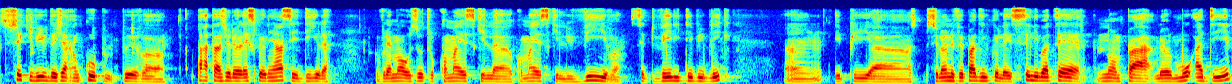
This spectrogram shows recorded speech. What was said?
ceux qui vivent déjà en couple peuvent partager leur expérience et dire vraiment aux autres comment est-ce qu'ils qu'ils vivent cette vérité biblique. Euh, et puis, euh, cela ne veut pas dire que les célibataires n'ont pas leur mot à dire.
